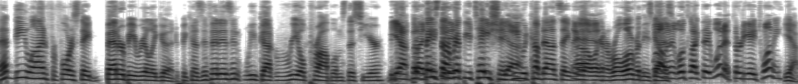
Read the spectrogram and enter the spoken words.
that D line for Florida State better be really good because if it isn't, we've got real problems this year. Yeah, but I based on reputation, Yeah. he would come down and say, "Oh, Yeah. we're going to roll over these Well, guys." and it looked like they would at 38 20. yeah,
